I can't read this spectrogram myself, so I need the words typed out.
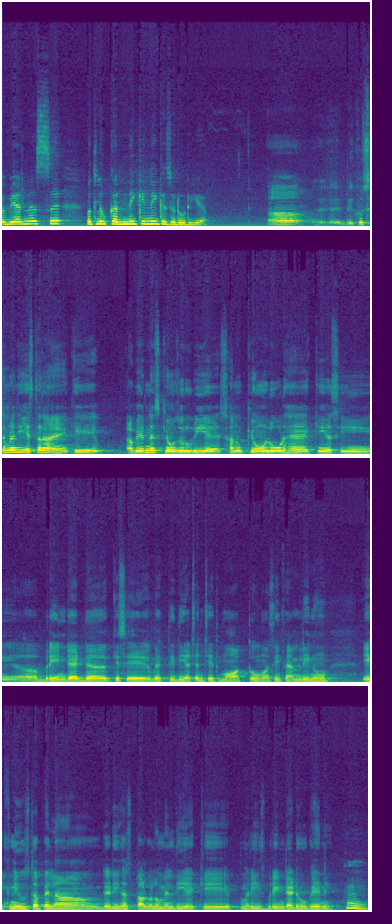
ਅਵੇਅਰਨੈਸ ਮਤਲਬ ਕਰਨੀ ਕਿੰਨੀ ਕੁ ਜ਼ਰੂਰੀ ਹੈ? ਦੇਖੋ ਸਿਮਰਨ ਜੀ ਇਸ ਤਰ੍ਹਾਂ ਹੈ ਕਿ ਅਵੇਅਰਨੈਸ ਕਿਉਂ ਜ਼ਰੂਰੀ ਹੈ? ਸਾਨੂੰ ਕਿਉਂ ਲੋੜ ਹੈ ਕਿ ਅਸੀਂ ਬ੍ਰੇਨ ਡੈਡ ਕਿਸੇ ਵਿਅਕਤੀ ਦੀ ਅਚਨਚੇਤ ਮੌਤ ਤੋਂ ਅਸੀਂ ਫੈਮਿਲੀ ਨੂੰ ਇੱਕ ਨਿਊਜ਼ ਤਾਂ ਪਹਿਲਾਂ ਜਿਹੜੀ ਹਸਪਤਾਲ ਵੱਲੋਂ ਮਿਲਦੀ ਹੈ ਕਿ ਮਰੀਜ਼ ਬ੍ਰੇਨ ਡੈਡ ਹੋ ਗਏ ਨੇ। ਹੂੰ।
